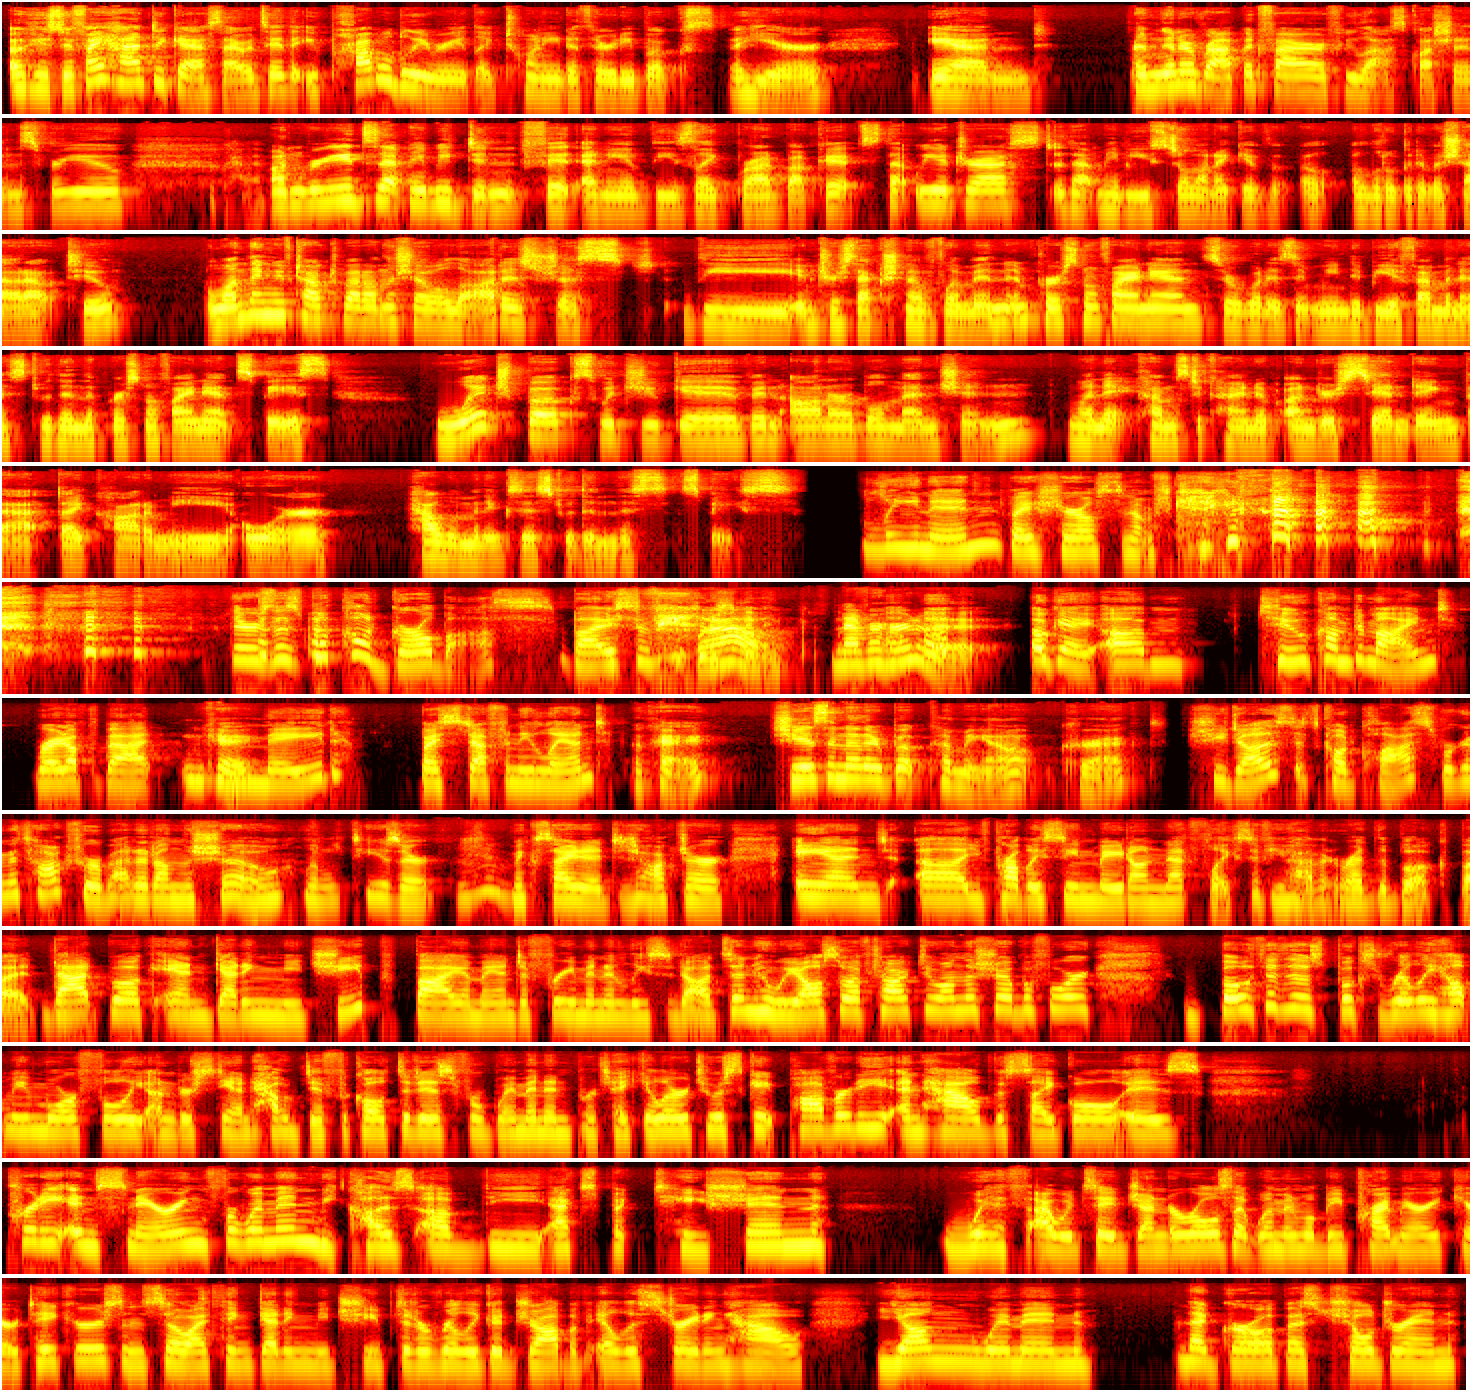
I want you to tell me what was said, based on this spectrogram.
Okay, so if I had to guess, I would say that you probably read like 20 to 30 books a year. And I'm going to rapid fire a few last questions for you okay. on reads that maybe didn't fit any of these like broad buckets that we addressed that maybe you still want to give a, a little bit of a shout out to. One thing we've talked about on the show a lot is just the intersection of women in personal finance or what does it mean to be a feminist within the personal finance space which books would you give an honorable mention when it comes to kind of understanding that dichotomy or how women exist within this space? Lean In by Sheryl Stone. I'm just kidding. There's this book called Girl Boss by Sophia. Wow. Never heard of it. okay. Um, two come to mind right off the bat. Okay. Maid by Stephanie Land. Okay. She has another book coming out, correct? She does. It's called Class. We're going to talk to her about it on the show. Little teaser. Mm. I'm excited to talk to her. And uh, you've probably seen Maid on Netflix if you haven't read the book. But that book and Getting Me Cheap by Amanda Freeman and Lisa Dodson, who we also have talked to on the show before, both of those books really help me more fully understand how difficult it is for women in particular to escape poverty and how the cycle is pretty ensnaring for women because of the expectation with I would say gender roles that women will be primary caretakers. And so I think getting me cheap did a really good job of illustrating how young women that grow up as children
